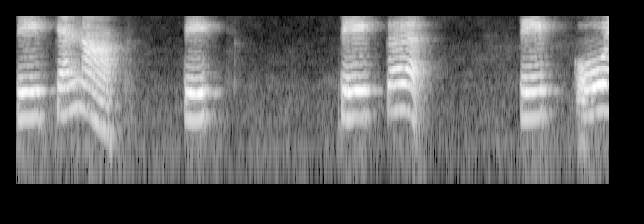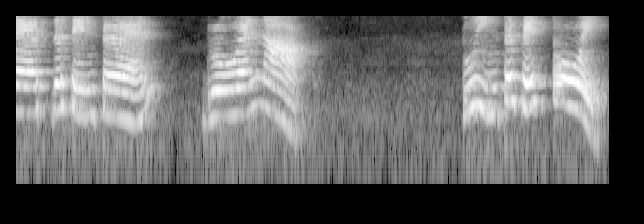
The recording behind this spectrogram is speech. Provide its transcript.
Take an arc. Take take a take O as the center and draw an arc to intersect OA.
